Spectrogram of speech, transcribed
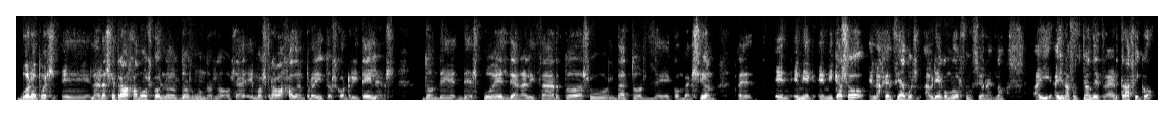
Bueno, pues eh, la verdad es que trabajamos con los dos mundos, ¿no? O sea, hemos trabajado en proyectos con retailers donde después de analizar todos sus datos de conversión, pues, en, mi, caso, en la agencia, pues habría como dos funciones, ¿no? Hay, una función de traer tráfico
